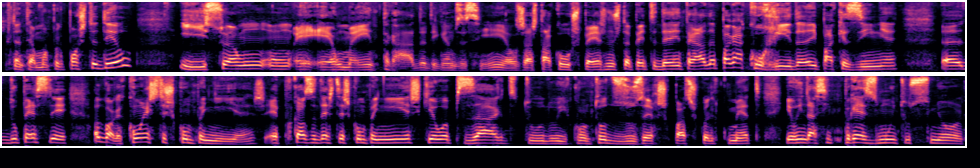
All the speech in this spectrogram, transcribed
Portanto, é uma proposta dele e isso é, um- um- é, é uma entrada, digamos assim. Ele já está com os pés nos tapetes da entrada para a corrida e para a casinha eh, do PSD. Agora, com estas companhias, é por causa destas companhias que eu, apesar de tudo e com todos os erros que Passo Escolho comete, eu ainda assim prezo muito o senhor.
